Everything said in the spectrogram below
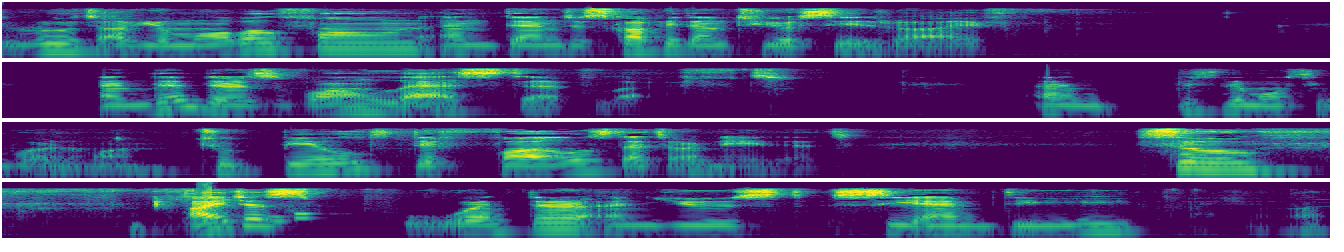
root of your mobile phone and then just copy them to your C drive. And then there's one last step left. And this is the most important one to build the files that are needed. So I just went there and used CMD. Not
